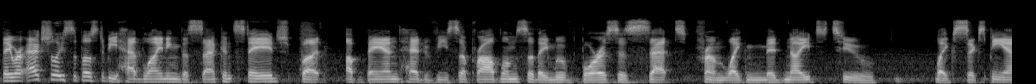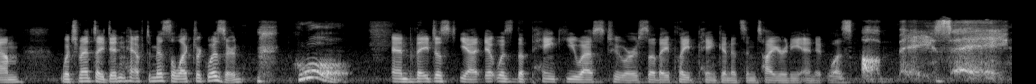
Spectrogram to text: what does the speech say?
They were actually supposed to be headlining the second stage, but a band had visa problems, so they moved Boris's set from like midnight to like 6 p.m., which meant I didn't have to miss Electric Wizard. Cool. and they just, yeah, it was the Pink US tour, so they played Pink in its entirety, and it was amazing.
